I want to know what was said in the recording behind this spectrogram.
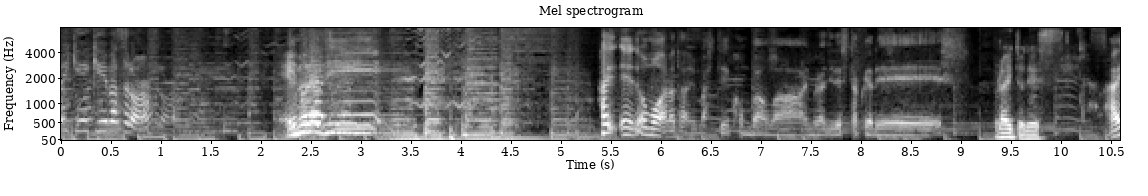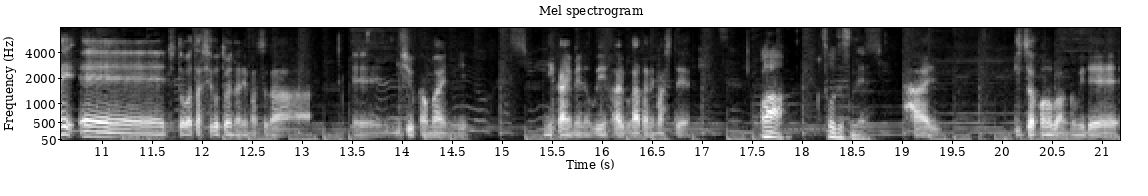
ま系系バスロン？M ラジはい、えー、どうも、改めまして、こんばんは。井村地です。拓也です。ブライトです。はい、えー、ちょっと私事になりますが、えー、2週間前に2回目のウィン5が当たりまして、あそうですね。はい。実はこの番組で、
